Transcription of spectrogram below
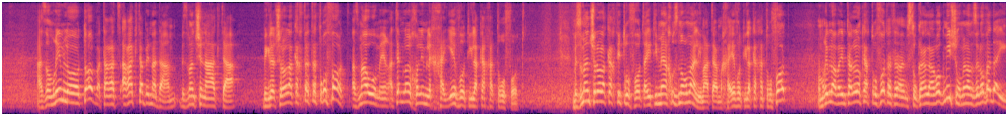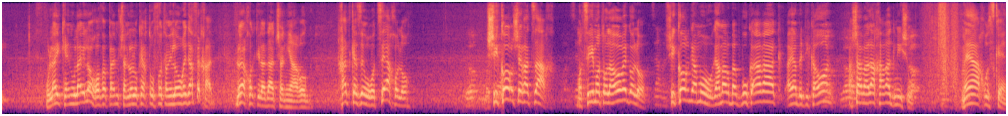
אז אומרים לו, טוב, אתה רצ... הרגת בן אדם בזמן שנהגת, בגלל שלא לקחת את התרופות. אז מה הוא אומר? אתם לא יכולים לחייב אותי לקחת תרופות. בזמן שלא לקחתי תרופות הייתי מאה אחוז נורמלי. מה, אתה מחייב אותי לקחת תרופות? אומרים לו, אבל אם אתה לא לוקח תרופות אתה מסוגל להרוג מישהו. הוא אומר, אבל זה לא ודאי. אולי כן, אולי לא. רוב הפעמים שאני לא לוקח תרופות אני לא הורג אף אחד. לא יכולתי לדעת שאני אהרוג. אחד כזה הוא רוצח או לא? שיכור שרצח. מוציאים אותו להורג או לא? שיכור גמור, גמר בקבוק ערק, היה בדיכאון. עכשיו הלך הרג מישהו. מאה אחוז כן.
